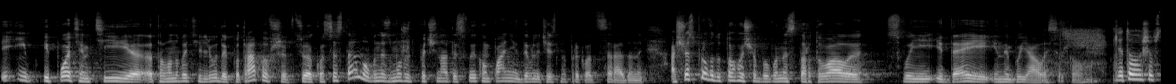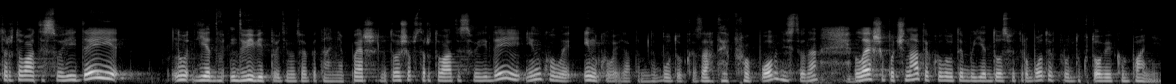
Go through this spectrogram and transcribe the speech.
і, і, і потім ті е, талановиті люди, потрапивши в цю екосистему, вони зможуть починати свої компанії, дивлячись, наприклад, зсередини. А що з приводу того, щоб вони стартували свої ідеї і не боялися того? Для того, щоб стартувати свої ідеї, ну є дв- дві відповіді на твоє питання. Перше, для того, щоб стартувати свої ідеї, інколи, інколи я там не буду казати про повністю, да, легше починати, коли у тебе є досвід роботи в продуктовій компанії,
